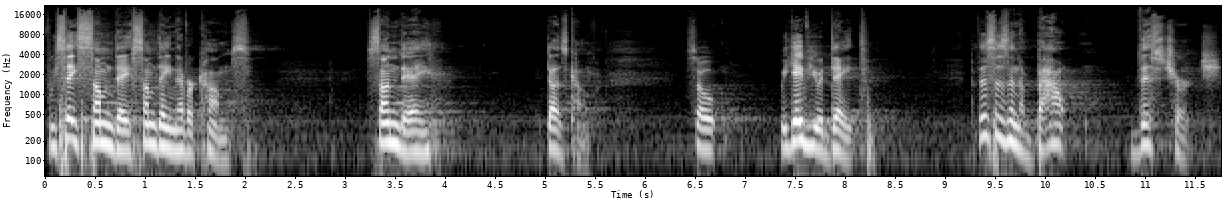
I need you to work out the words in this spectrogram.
if we say someday, someday never comes. Sunday does come. So we gave you a date. But this isn't about this church.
